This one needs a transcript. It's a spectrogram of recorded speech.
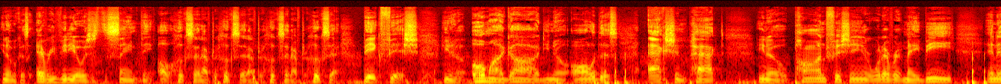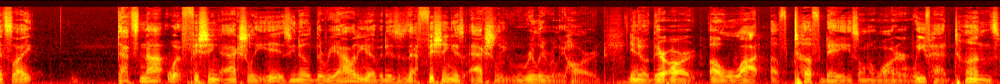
You know, because every video is just the same thing. Oh, hook set after hook set after hook set after hook set. Big fish. You know, oh my God, you know, all of this action packed, you know, pond fishing or whatever it may be. And it's like, that's not what fishing actually is. You know, the reality of it is is that fishing is actually really, really hard. You know, there are a lot of tough days on the water. We've had tons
